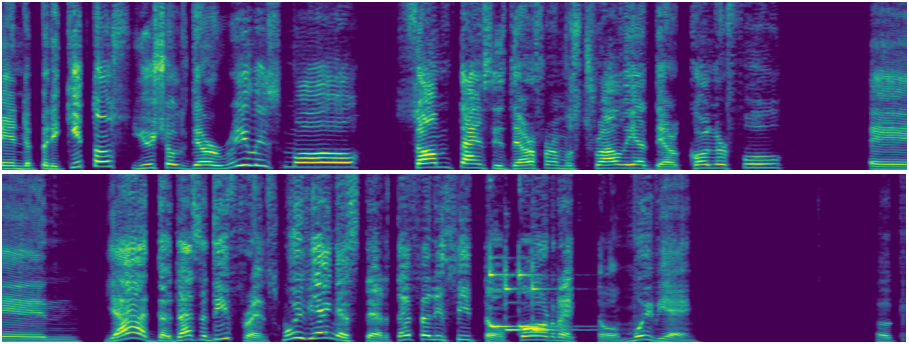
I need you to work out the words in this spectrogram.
And the periquitos, usually they're really small. Sometimes if they're from Australia, they're colorful. And yeah, th- that's the difference. Muy bien, Esther. Te felicito. Correcto. Muy bien. Ok.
